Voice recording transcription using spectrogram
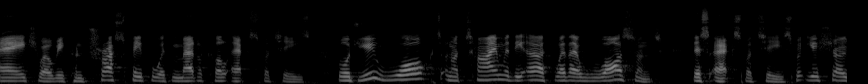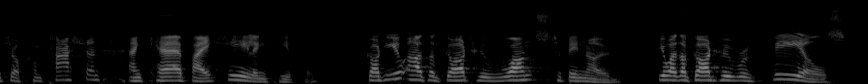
age where we can trust people with medical expertise. Lord, you walked on a time with the earth where there wasn't this expertise, but you showed your compassion and care by healing people. God, you are the God who wants to be known. You are the God who reveals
